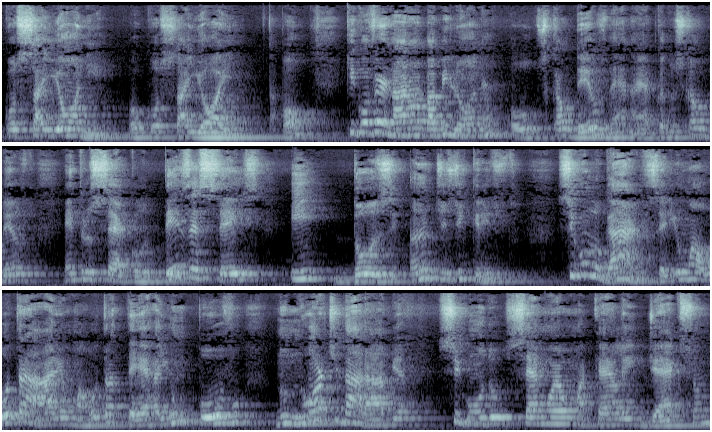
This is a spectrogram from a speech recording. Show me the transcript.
kossaione ou kossaioi, tá bom? Que governaram a Babilônia, ou os caldeus, né, na época dos caldeus, entre o século 16 e 12 antes de Cristo. Segundo lugar, seria uma outra área, uma outra terra e um povo no norte da Arábia, segundo Samuel Macaulay Jackson,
